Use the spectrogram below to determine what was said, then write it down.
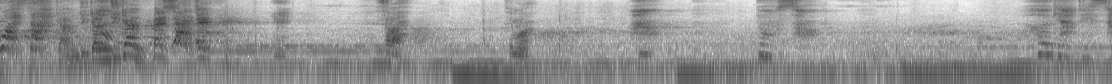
Quoi ça Calme, du calme, du calme Baisse Hé Hé Ça va. C'est moi. Bon sang. Regardez ça.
